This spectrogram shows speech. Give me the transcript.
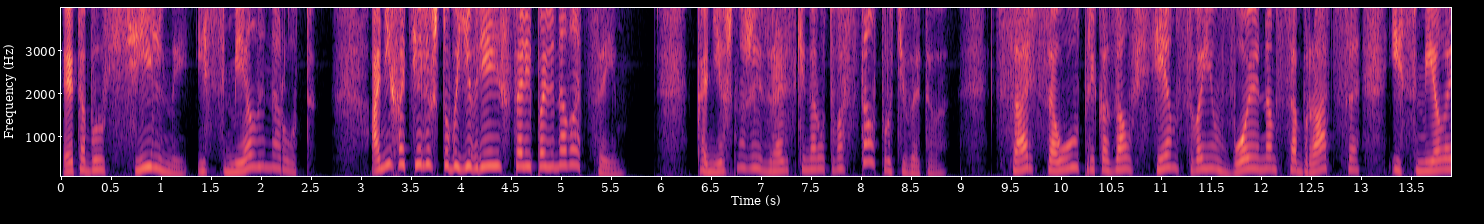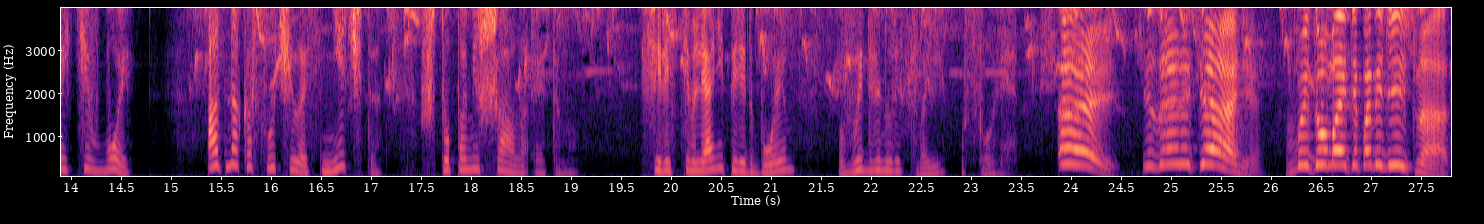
Это был сильный и смелый народ. Они хотели, чтобы евреи стали повиноваться им. Конечно же, израильский народ восстал против этого. Царь Саул приказал всем своим воинам собраться и смело идти в бой. Однако случилось нечто, что помешало этому. Филистимляне перед боем выдвинули свои условия. Эй, израильтяне! Вы думаете победить нас?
